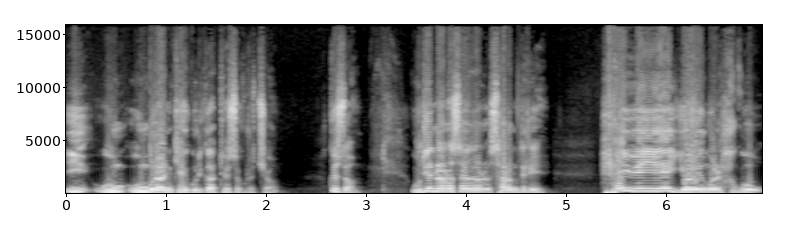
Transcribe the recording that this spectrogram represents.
이 우물한 개구리가 돼서 그렇죠. 그래서 우리나라 사람들이 해외에 여행을 하고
